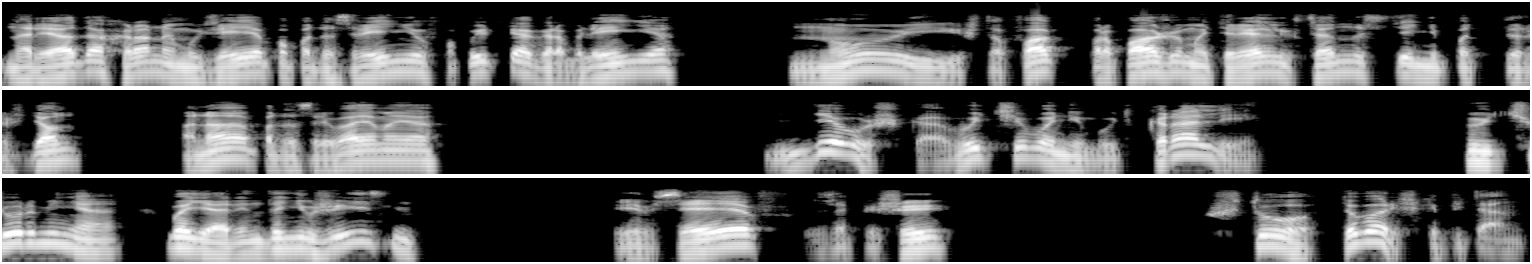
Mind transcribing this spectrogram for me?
наряда охраны музея по подозрению в попытке ограбления. Ну и что факт пропажи материальных ценностей не подтвержден. Она подозреваемая. «Девушка, вы чего-нибудь крали?» «Чур меня, боярин, да не в жизнь». «Евсеев, запиши». «Что, товарищ капитан?»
